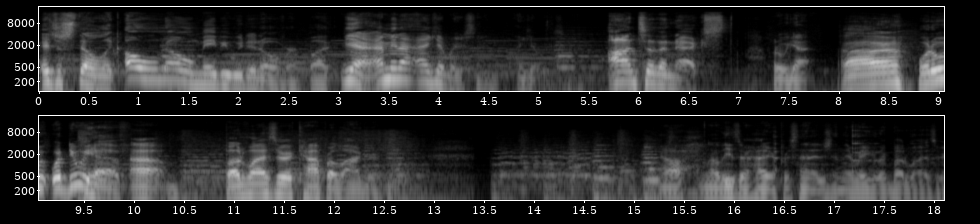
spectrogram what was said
it's just still like, oh no, maybe we did over. But yeah, I mean, I, I get what you're saying. I get what you're saying. on to the next. What do we got? Uh, what do we, what do we have? Uh, Budweiser Copper Lager. Oh, No, these are higher percentage than their regular Budweiser.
